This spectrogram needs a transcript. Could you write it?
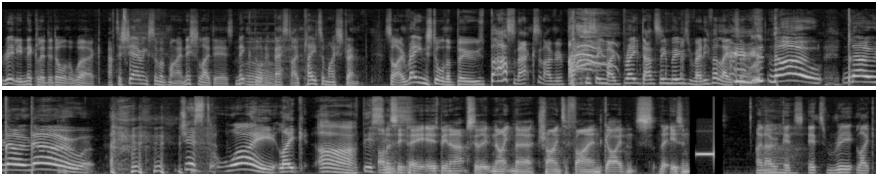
Really, Nicola did all the work. After sharing some of my initial ideas, Nick thought it best I play to my strength. So I arranged all the booze, bar snacks, and I've been practicing my breakdancing moves ready for later. No, no, no, no. Just why? Like, ah, this. Honestly, is... Pete, it's been an absolute nightmare trying to find guidance that isn't. I know it's it's re like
